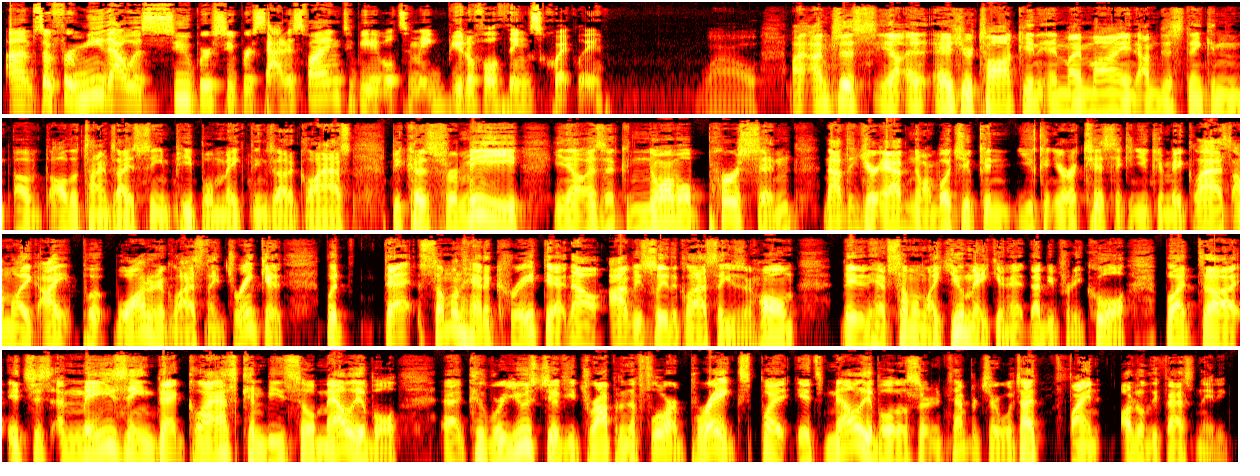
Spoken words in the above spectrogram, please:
Um, so for me, that was super, super satisfying to be able to make beautiful things quickly. Wow. I, am just, you know, as you're talking in my mind, I'm just thinking of all the times I've seen people make things out of glass. Because for me, you know, as a normal person, not that you're abnormal, but you can, you can, you're artistic and you can make glass. I'm like, I put water in a glass and I drink it. But that someone had to create that. Now, obviously, the glass I use at home, they didn't have someone like you making it. That'd be pretty cool. But uh, it's just amazing that glass can be so malleable because uh, we're used to if you drop it on the floor, it breaks, but it's malleable at a certain temperature, which I find utterly fascinating.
